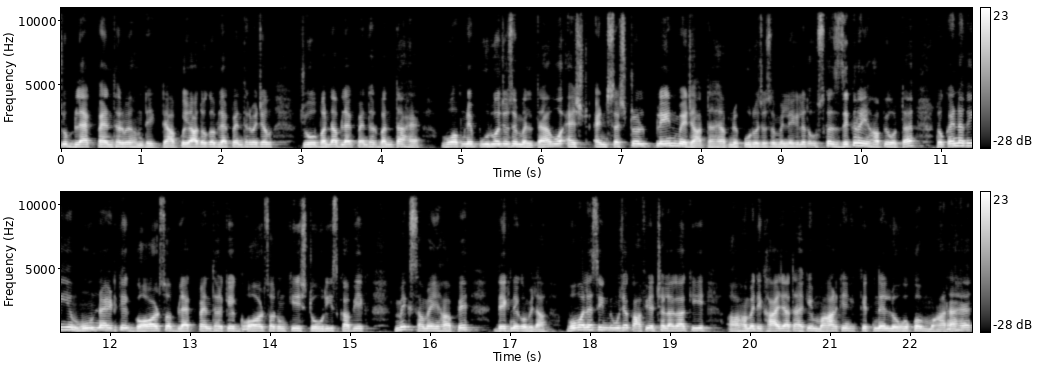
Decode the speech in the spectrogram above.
जो ब्लैक पैंथर में हम देखते हैं। आपको याद होगा ब्लैक पैंथर में जब जो बंदा ब्लैक पैंथर बनता है, वो अपने पूर्वजों से मिलता है, वो एंसेस्ट्रल प्लेन में जाता है अपने पूर्वजों से मिलने के लिए। तो उसका ज़िक्र यहाँ पे होता है। तो कहीं ना कहीं ये मून नाइट के गॉड्स और ब्लैक पैंथर के गॉड्स और उनकी स्टोरीज़ का भी एक मिक्स हमें यहाँ पे देखने को मिला। वो वाला सीन भी मुझे काफ़ी अच्छा लगा कि हमें दिखाया जाता है कि मार के कितने लोगों को मारा है।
